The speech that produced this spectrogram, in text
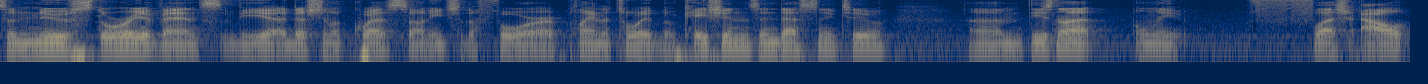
some new story events via additional quests on each of the four planetoid locations in Destiny 2. Um, these not only flesh out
